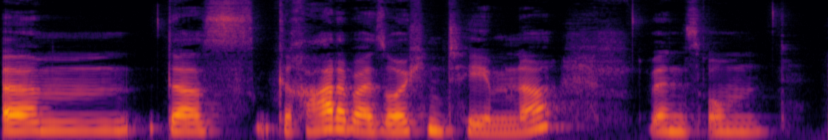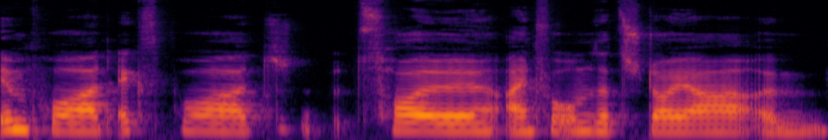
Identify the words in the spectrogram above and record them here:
ähm, dass gerade bei solchen Themen, ne, wenn es um Import, Export, Zoll, Einfuhrumsatzsteuer, ähm,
